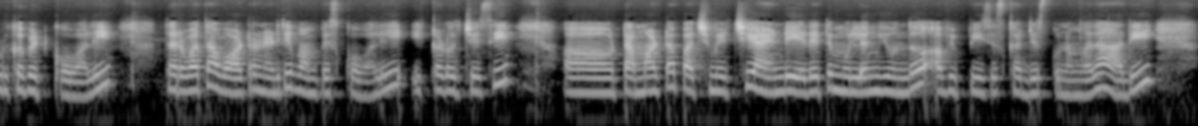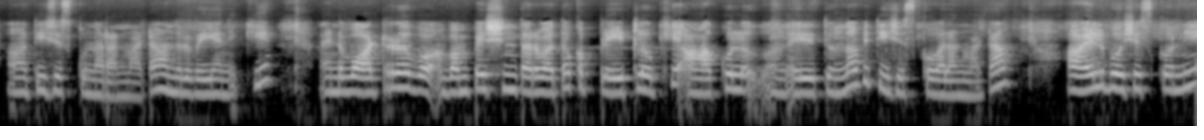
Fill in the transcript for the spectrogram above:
ఉడకబెట్టుకోవాలి. తర్వాత ఆ వాటర్ అనేది పంపేసుకోవాలి ఇక్కడ వచ్చేసి టమాటా పచ్చిమిర్చి అండ్ ఏదైతే ముల్లంగి ఉందో అవి పీసెస్ కట్ చేసుకున్నాం కదా అది తీసేసుకున్నారనమాట అందులో వేయనికి. అండ్ వాటర్ వంపేసిన తర్వాత ఒక ప్లేట్లోకి ఆకులు ఏదైతే ఉందో అవి తీసేసుకోవాలన్నమాట. ఆయిల్ పోసేసుకొని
